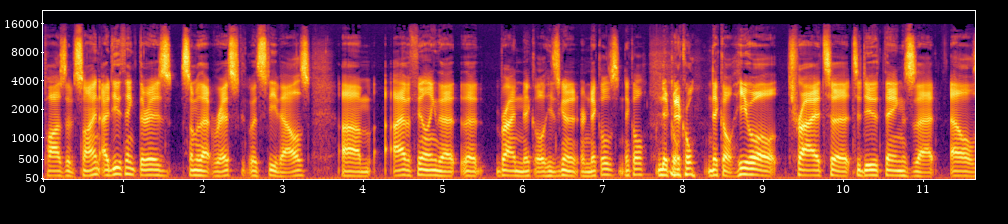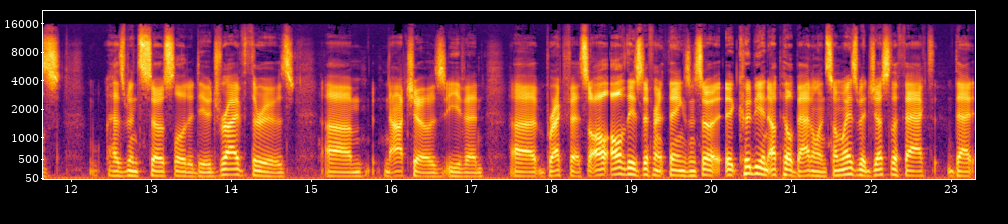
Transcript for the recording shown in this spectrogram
positive sign. I do think there is some of that risk with Steve Ells. Um, I have a feeling that, that Brian Niccol, he's gonna or Nichols, Niccol, Niccol. Niccol. Niccol, he will try to to do things that Ells has been so slow to do. Drive-throughs, um, nachos, even uh, breakfast, all, all of these different things. And so it could be an uphill battle in some ways, but just the fact that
